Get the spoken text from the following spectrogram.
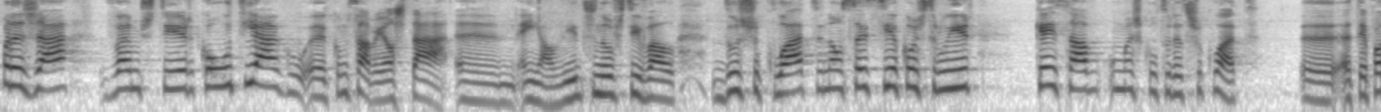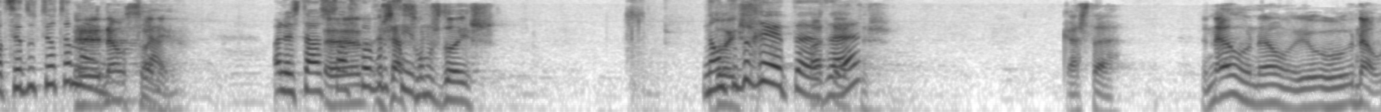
Para já vamos ter com o Tiago. Eh, Como sabem, ele está eh, em Alvides, no Festival do Chocolate. Não sei se ia construir, quem sabe, uma escultura de chocolate. Eh, Até pode ser do teu tamanho. Eh, não, Tiago. Sónia. Olha, estás, estás Ah, favorecido. já somos dois. Não dois te derretas, é? Cá está. Não, não, eu, não,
